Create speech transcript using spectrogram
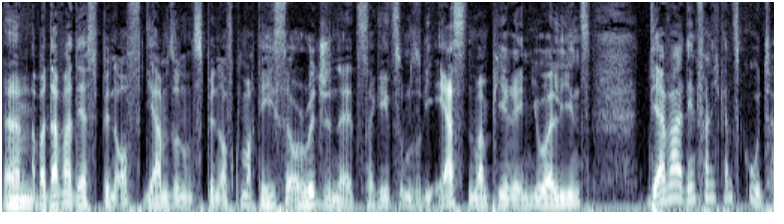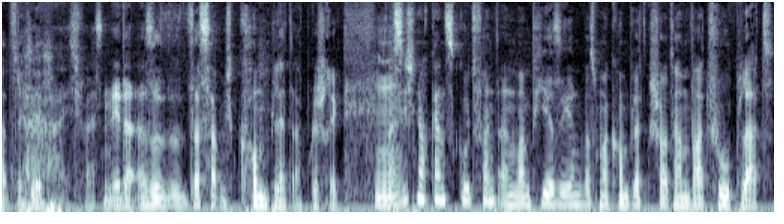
Ähm, Aber da war der Spin-off, die haben so einen Spin-off gemacht, der hieß The Originals. Da geht es um so die ersten Vampire in New Orleans. Der war, den fand ich ganz gut tatsächlich. Ja, ich weiß nicht. Da, also das hat mich komplett abgeschreckt. Mhm. Was ich noch ganz gut fand an Vampirserien, was wir komplett geschaut haben, war True Blood.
